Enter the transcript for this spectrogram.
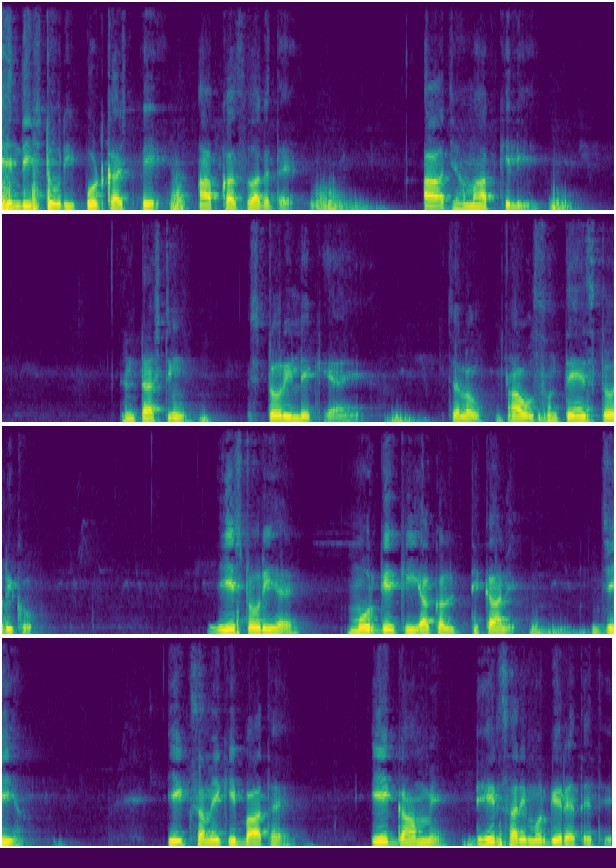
हिंदी स्टोरी पॉडकास्ट पे आपका स्वागत है। आज हम आपके लिए इंटरेस्टिंग स्टोरी लेके आए हैं। चलो, आओ सुनते हैं स्टोरी को। ये स्टोरी है मुर्गे की अकल ठिकाने। जी हाँ एक समय की बात है। एक गाँव में ढेर सारे मुर्गे रहते थे।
